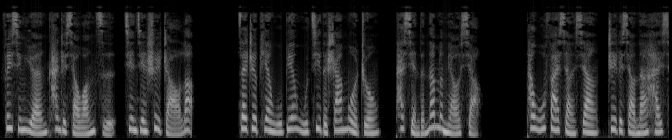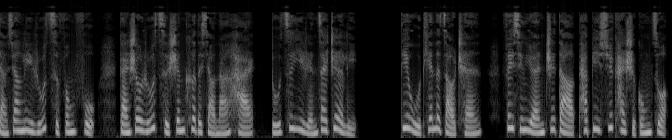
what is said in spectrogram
飞行员看着小王子渐渐睡着了。在这片无边无际的沙漠中，他显得那么渺小。他无法想象这个小男孩想象力如此丰富、感受如此深刻的小男孩独自一人在这里。第五天的早晨，飞行员知道他必须开始工作。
